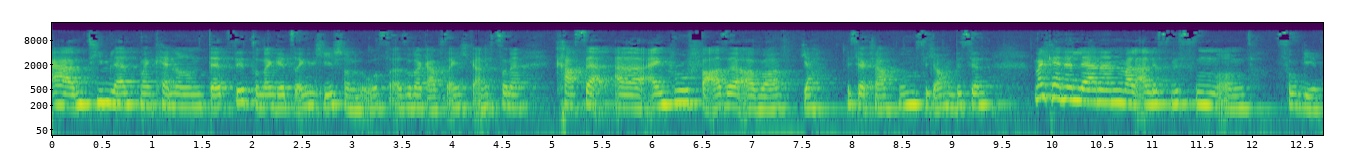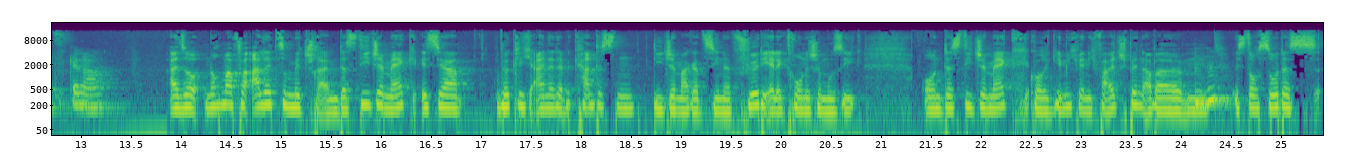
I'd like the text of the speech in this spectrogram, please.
ähm, Team lernt man kennen und that's it und dann geht's eigentlich eh schon los. Also da gab's eigentlich gar nicht so eine krasse äh, Eingroove-Phase, aber ja, ist ja klar, man muss sich auch ein bisschen mal kennenlernen, mal alles wissen und so geht's, genau. Also nochmal für alle zum Mitschreiben. Das DJ Mac ist ja wirklich einer der bekanntesten DJ-Magazine für die elektronische Musik. Und das DJ Mac, korrigiere mich, wenn ich falsch bin, aber ähm, ist doch so, dass,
